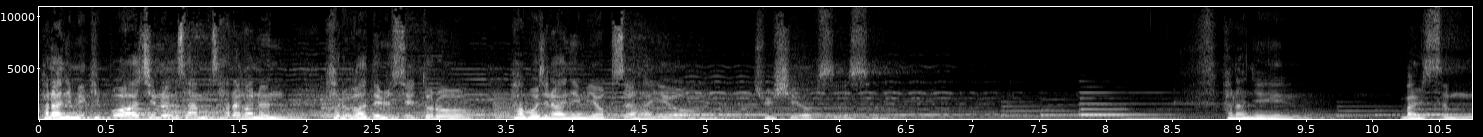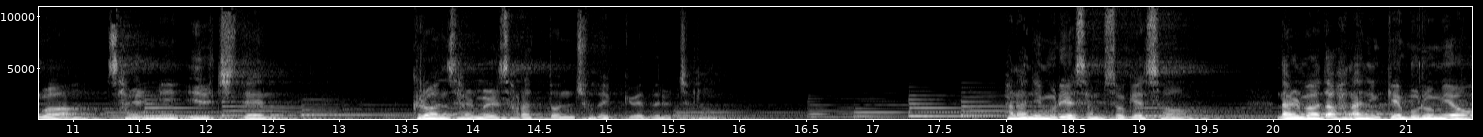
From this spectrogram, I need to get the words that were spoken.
하나님이 기뻐하시는 삶 살아가는 하루가 될 수 있도록 아버지 하나님 역사하여 주시옵소서. 하나님 말씀과 삶이 일치된 그러한 삶을 살았던 초대교회들처럼 하나님 우리의 삶 속에서 날마다 하나님께 물으며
